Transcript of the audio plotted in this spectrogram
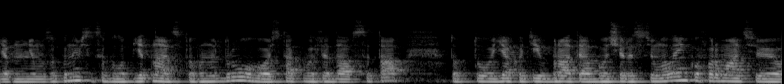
Я б на ньому зупинився. Це було 15.02. Ось так виглядав сетап. Тобто я хотів брати або через цю маленьку формацію,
